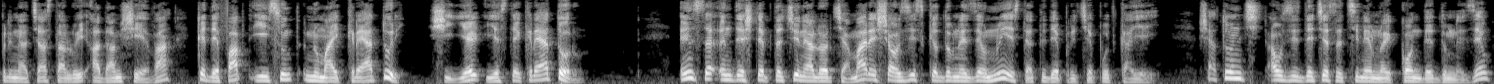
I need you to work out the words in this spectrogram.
prin aceasta lui Adam și Eva că de fapt ei sunt numai creaturi și el este creatorul. Însă în deșteptăciunea lor cea mare și-au zis că Dumnezeu nu este atât de priceput ca ei. Și atunci au zis de ce să ținem noi cont de Dumnezeu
